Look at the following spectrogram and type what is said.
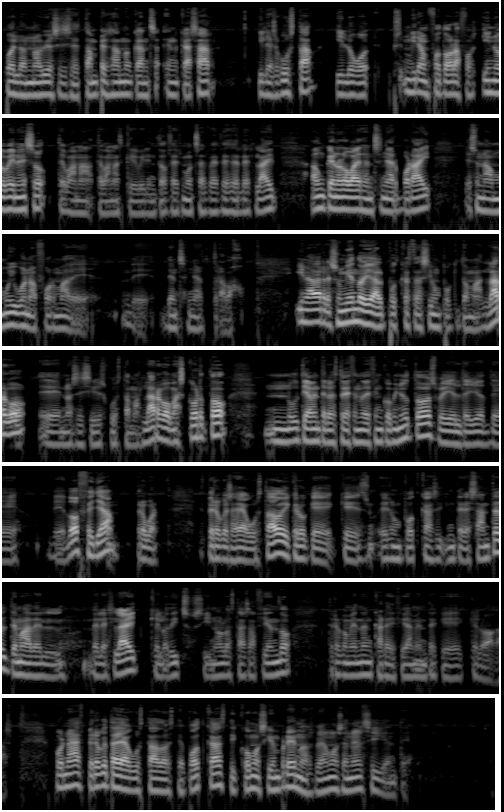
pues los novios si se están pensando en, casar y les gusta y luego miran fotógrafos y no ven eso, te van a, te van a escribir. Entonces muchas veces el slide, aunque no lo vayas a enseñar por ahí, es una muy buena forma de, de enseñar tu trabajo. Y nada, resumiendo, ya el podcast ha sido un poquito más largo. Eh, no sé si os gusta más largo más corto. Mm, últimamente lo estoy haciendo de 5 minutos, veis el de ellos de, de 12 ya. Pero bueno, espero que os haya gustado y creo que, es, un podcast interesante el tema del, slide, que lo dicho, si no lo estás haciendo, te recomiendo encarecidamente que lo hagas. Pues nada, espero que te haya gustado este podcast y como siempre nos vemos en el siguiente.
